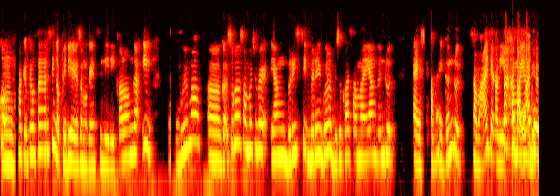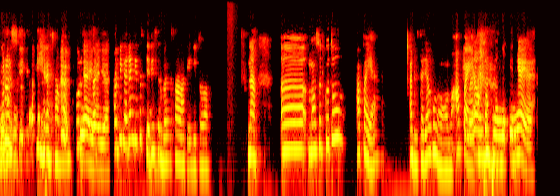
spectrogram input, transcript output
kok hmm. pakai filter sih nggak pede ya sama kain sendiri kalau nggak ih gue mah eh, nggak uh, suka sama cewek yang berisi sebenarnya gue lebih suka sama yang gendut. Eh sama yang gendut. Sama aja kali ya. Sama, sama yang aja kurus. iya sama yang kurus. Yeah, yeah, yeah. tapi kadang kita jadi serba salah kayak gitu loh. Nah uh, maksudku tuh apa ya? Aduh tadi aku mau ngomong apa Gimana ya? untuk nanggepinnya ya?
